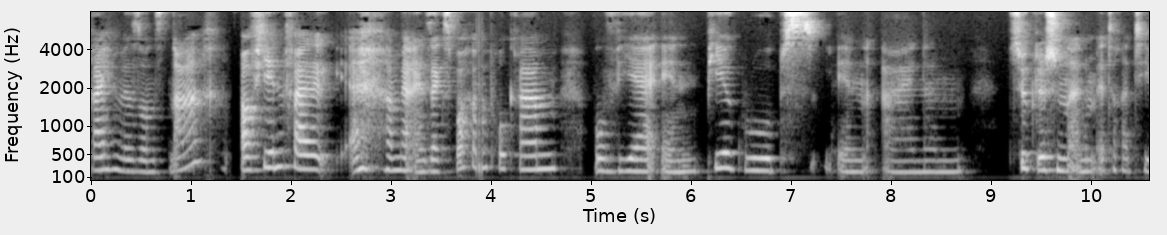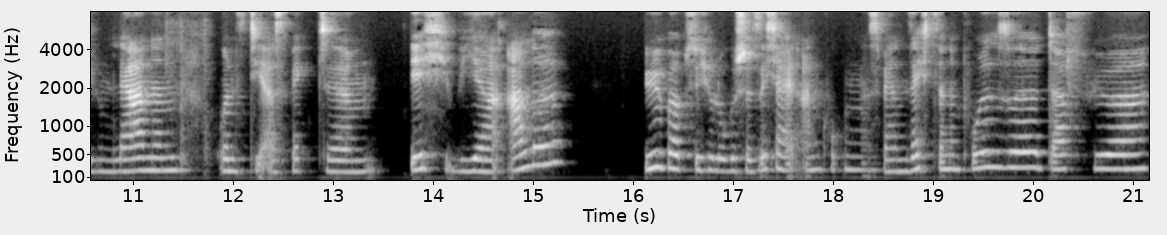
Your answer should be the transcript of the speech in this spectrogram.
Reichen wir sonst nach. Auf jeden Fall äh, haben wir ein sechs Wochen Programm, wo wir in Peer Groups in einem zyklischen, einem iterativen Lernen uns die Aspekte ich, wir alle über psychologische Sicherheit angucken. Es werden 16 Impulse dafür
